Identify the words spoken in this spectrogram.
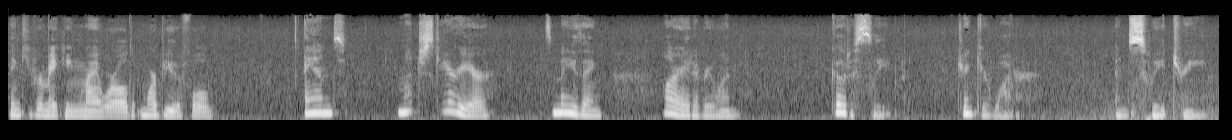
Thank you for making my world more beautiful and much scarier. It's amazing. All right, everyone. Go to sleep, drink your water, and sweet dreams.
